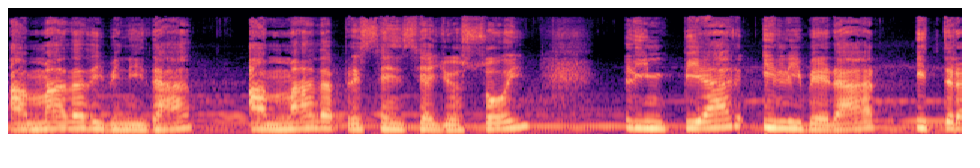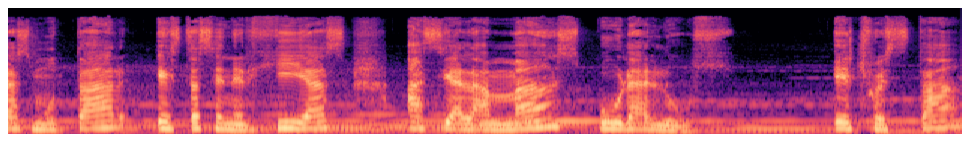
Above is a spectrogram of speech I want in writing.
amada divinidad, amada presencia yo soy, limpiar y liberar y transmutar estas energías hacia la más pura luz. Hecho está,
